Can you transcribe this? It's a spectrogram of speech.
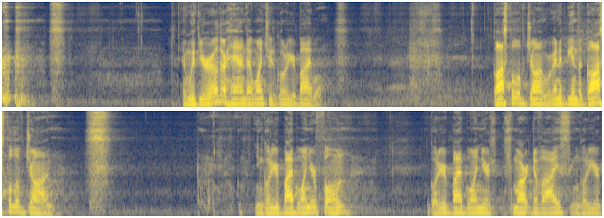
and with your other hand, I want you to go to your Bible. Gospel of John. We're going to be in the Gospel of John. You can go to your Bible on your phone, go to your Bible on your smart device, and go to your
